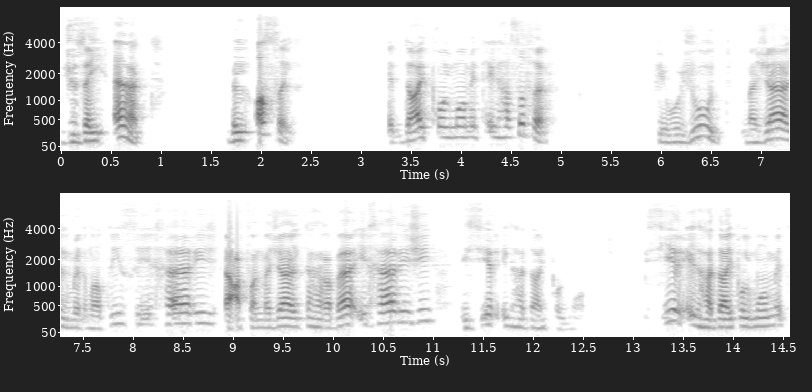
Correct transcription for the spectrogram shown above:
جزيئات بالأصل ال dipole moment إلها صفر. في وجود مجال مغناطيسي خارج عفوا مجال كهربائي خارجي يصير إلها dipole moment بصير إلها dipole moment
